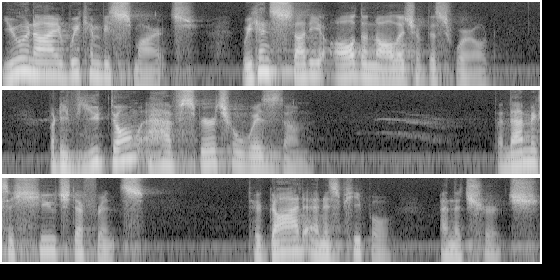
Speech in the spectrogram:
You and I, we can be smart. We can study all the knowledge of this world. But if you don't have spiritual wisdom, then that makes a huge difference to God and His people and the church.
